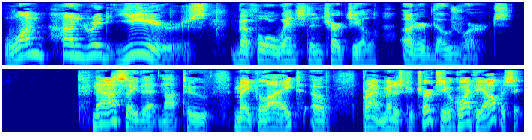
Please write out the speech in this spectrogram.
100 years before Winston Churchill uttered those words. Now, I say that not to make light of Prime Minister Churchill, quite the opposite.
